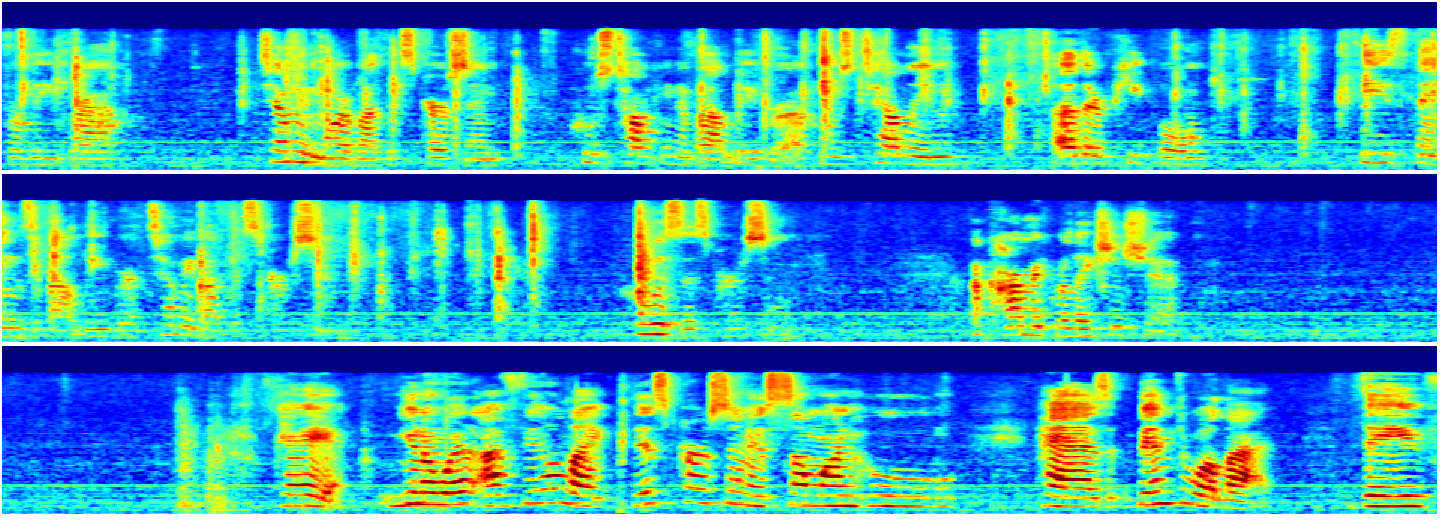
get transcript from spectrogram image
for Libra? Tell me more about this person who's talking about Libra, who's telling other people these things about Libra. Tell me about this person. Who is this person? A karmic relationship. Okay, you know what? I feel like this person is someone who has been through a lot. They've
